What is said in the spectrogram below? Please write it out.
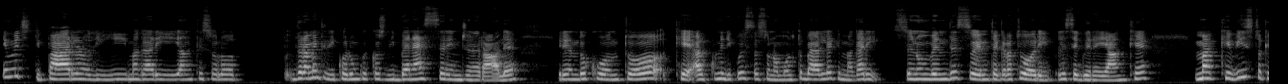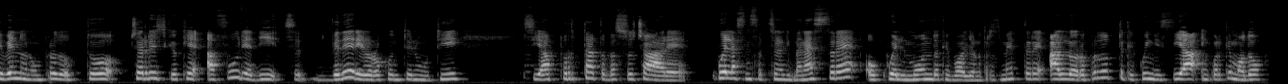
Invece ti parlano di magari anche solo veramente di qualunque cosa di benessere in generale. Mi rendo conto che alcune di queste sono molto belle che magari se non vendessero integratori le seguirei anche ma che visto che vendono un prodotto c'è il rischio che a furia di vedere i loro contenuti sia portata ad associare quella sensazione di benessere o quel mondo che vogliono trasmettere al loro prodotto e che quindi sia in qualche modo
